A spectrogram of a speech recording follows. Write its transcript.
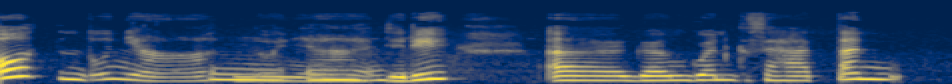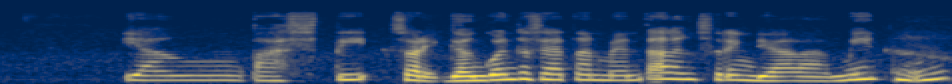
Oh tentunya, hmm, tentunya. Hmm. Jadi uh, gangguan kesehatan yang pasti, sorry, gangguan kesehatan mental yang sering dialami hmm.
